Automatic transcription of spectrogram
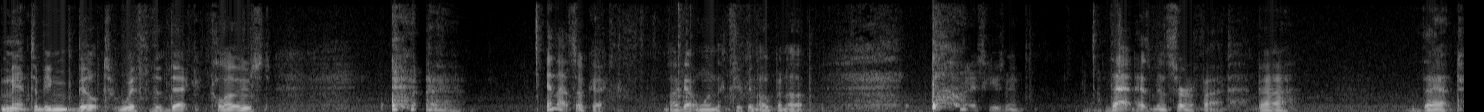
meant to be built with the deck closed and that's okay. I got one that you can open up. Excuse me. That has been certified by that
